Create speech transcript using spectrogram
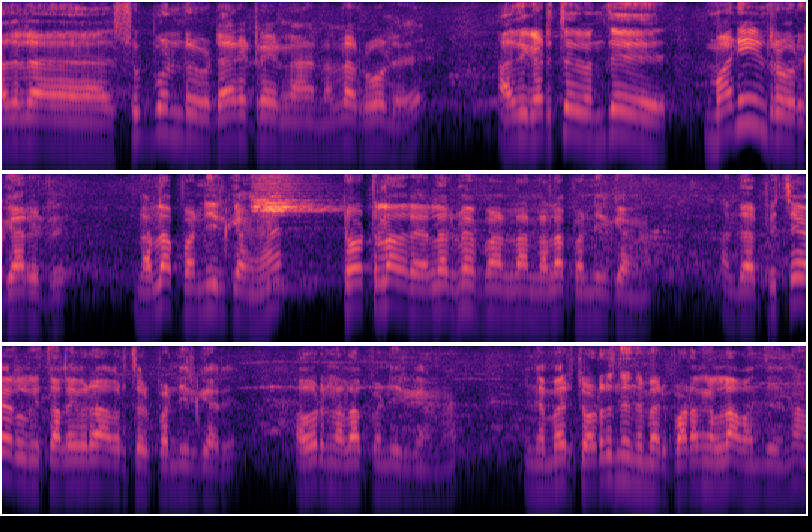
அதில் சுப்புன்ற டைரக்டர் நல்ல ரோலு அதுக்கு அடுத்தது வந்து மணின்ற ஒரு கேரக்டர் நல்லா பண்ணியிருக்காங்க. டோட்டலாக அதில் எல்லாருமே பண்ணலாம் நல்லா பண்ணியிருக்காங்க. அந்த பிச்சைக்காரர்களுக்கு தலைவராக ஒருத்தர் பண்ணியிருக்காரு. அவரும் நல்லா பண்ணியிருக்காங்க. இந்த மாதிரி தொடர்ந்து இந்த மாதிரி படங்கள்லாம் வந்ததுன்னா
